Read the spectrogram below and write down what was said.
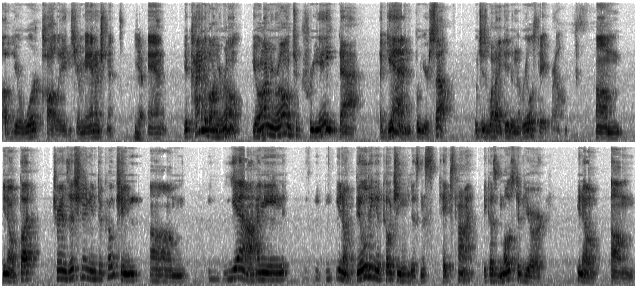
of your work colleagues, your management yeah. And you're kind of on your own. You're on your own to create that again for yourself, which is what I did in the real estate realm. Um, you know, but transitioning into coaching, um, yeah, I mean, you know, building a coaching business takes time because most of your, you know, um,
